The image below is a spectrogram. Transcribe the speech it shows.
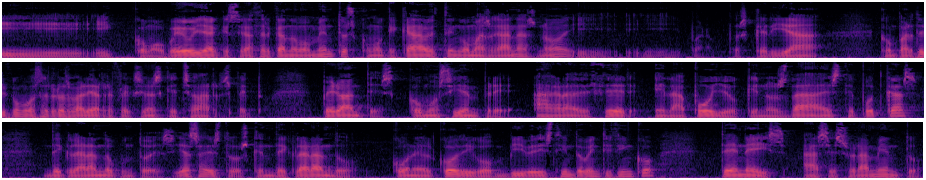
Y, como veo ya que se va acercando momentos, como que cada vez tengo más ganas, ¿no? Y, bueno, pues quería compartir con vosotros varias reflexiones que he hecho al respecto. Pero antes, como siempre, agradecer el apoyo que nos da a este podcast declarando.es. Ya sabéis todos que en declarando con el código Vive Distinto 25 tenéis asesoramiento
